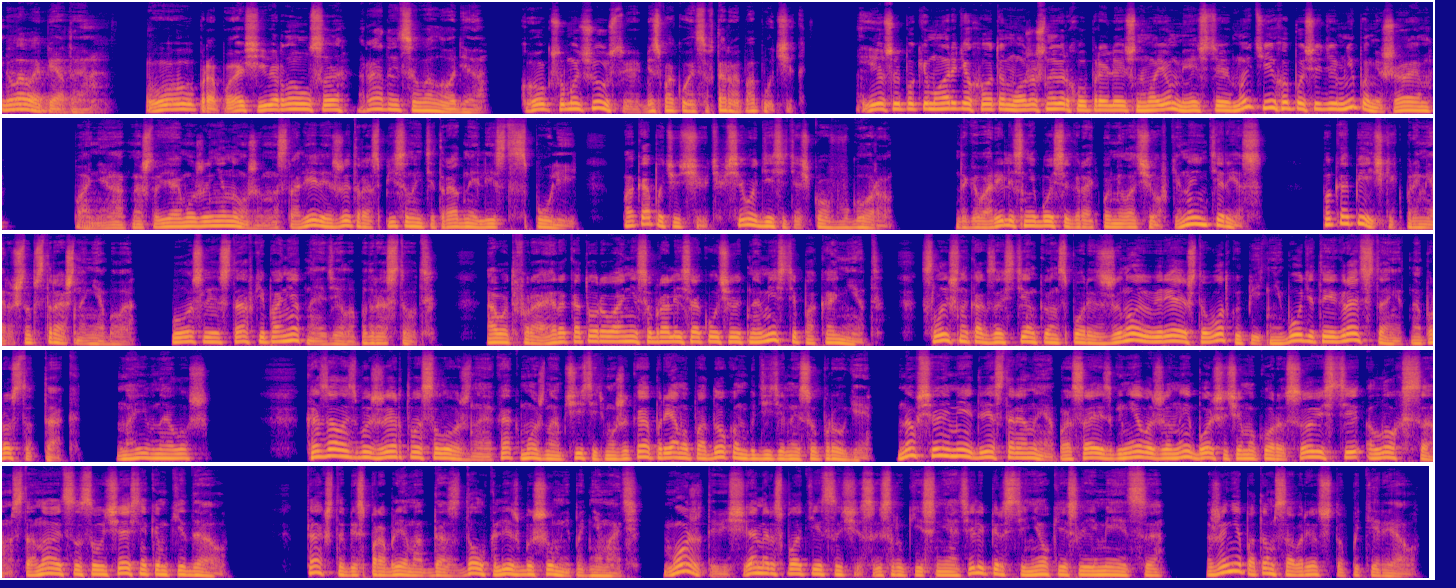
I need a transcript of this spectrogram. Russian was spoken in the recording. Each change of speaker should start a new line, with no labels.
Глава пятая. «О, пропащий вернулся!» — радуется Володя. «Как самочувствие?» — беспокоится второй попутчик. «Если покемарить охота, можешь наверху прилечь на моем месте. Мы тихо посидим, не помешаем». Понятно, что я ему уже не нужен. На столе лежит расписанный тетрадный лист с пулей. Пока по чуть-чуть, всего десять очков в гору. Договорились, небось, играть по мелочевке, на интерес. По копеечке, к примеру, чтоб страшно не было. После ставки, понятное дело, подрастут. А вот фраера, которого они собрались окучивать на месте, пока нет. Слышно, как за стенкой он спорит с женой, уверяя, что водку пить не будет и играть станет на просто так. Наивная ложь. Казалось бы, жертва сложная. Как можно обчистить мужика прямо под оком бдительной супруги? Но все имеет две стороны. Опасаясь гнева жены больше, чем укора совести, лох сам становится соучастником кидал. Так что без проблем отдаст долг, лишь бы шум не поднимать. Может и вещами расплатиться, часы с руки снять или перстенек, если имеется. Жене потом соврет, что потерял.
